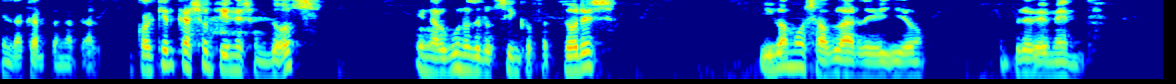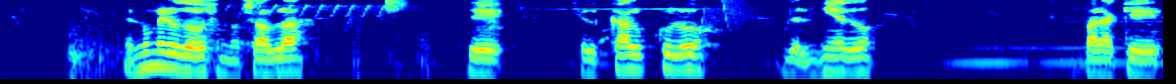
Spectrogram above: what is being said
en la carta natal. En cualquier caso tienes un 2 en alguno de los cinco factores y vamos a hablar de ello brevemente. El número 2 nos habla de el cálculo del miedo para que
